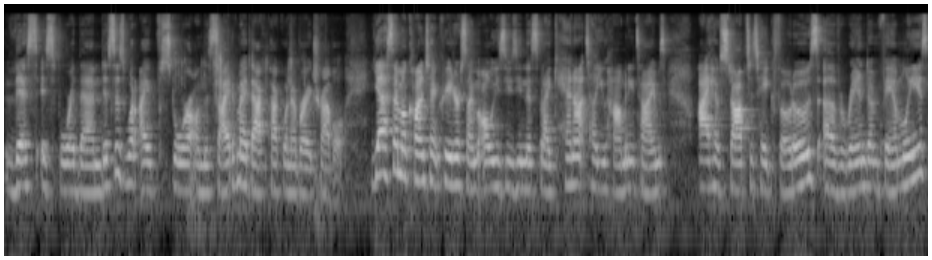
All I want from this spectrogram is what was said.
this is for them. This is what I store on the side of my backpack whenever I travel. Yes, I'm a content creator, so I'm always using this, but I cannot tell you how many times I have stopped to take photos of random families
